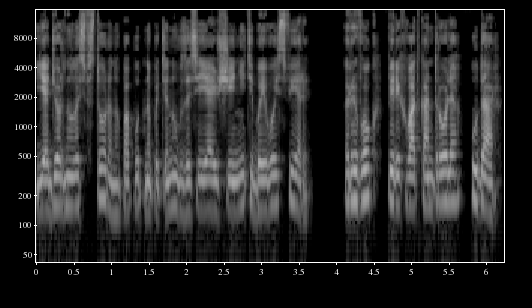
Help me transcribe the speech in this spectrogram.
Я дернулась в сторону, попутно потянув за сияющие нити боевой сферы. Рывок, перехват контроля, удар.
